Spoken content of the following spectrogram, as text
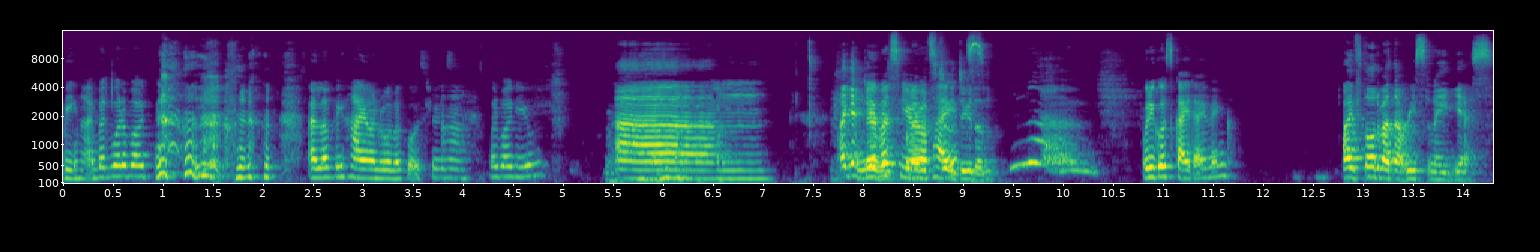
being high, but what about? I love being high on roller coasters. Uh-huh. What about you? Um, I get Do you have a nervous, but I would still do them. No. Would you go skydiving? I've thought about that recently. Yes,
